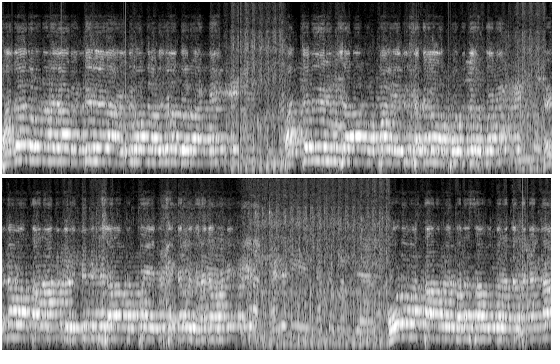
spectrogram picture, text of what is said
పదహైదు ఉండగా రెండు వేల ఐదు వందల అడుగుల దూరాన్ని పద్దెనిమిది నిమిషాల ముప్పై ఐదు సెకండ్లలో పూర్తి చేసుకొని రెండవ స్థానానికి రెండు నిమిషాల ముప్పై ఐదు సెకండ్లు వెనకబడి మూడవ స్థానంలో కొనసాగుతున్న జతకంగా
